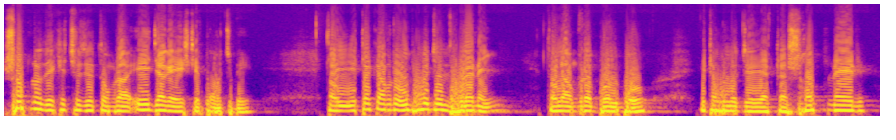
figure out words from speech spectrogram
স্বপ্ন দেখেছ যে তোমরা এই জায়গায় এসে পৌঁছবে। তাই এটাকে আমরা ওইভাবে যদি ধরে নেই, তাহলে আমরা বলব, এটা হলো যে একটা স্বপ্নের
